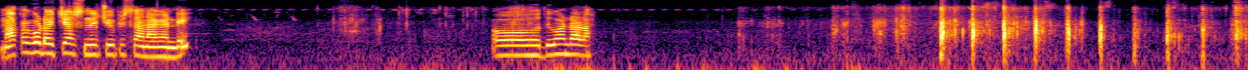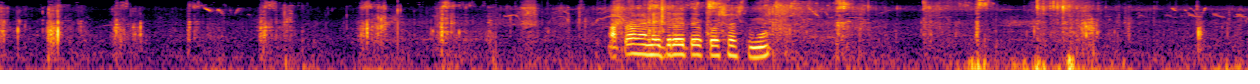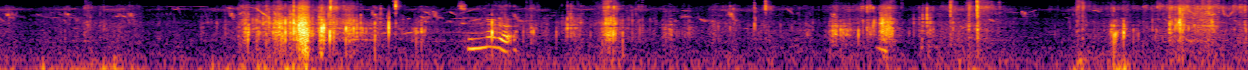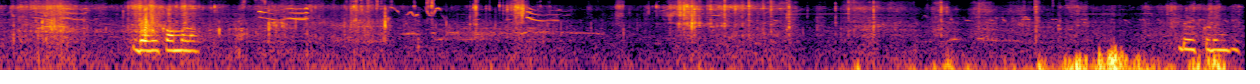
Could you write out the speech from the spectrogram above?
మా అక్క కూడా వచ్చేస్తుంది చూపిస్తాను ఆగండి. ఓ ఇదిగోండి ఆడ నిద్రైతే కోసేస్తాము చిన్నగా. దాని ఇక్కడ ఉంది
